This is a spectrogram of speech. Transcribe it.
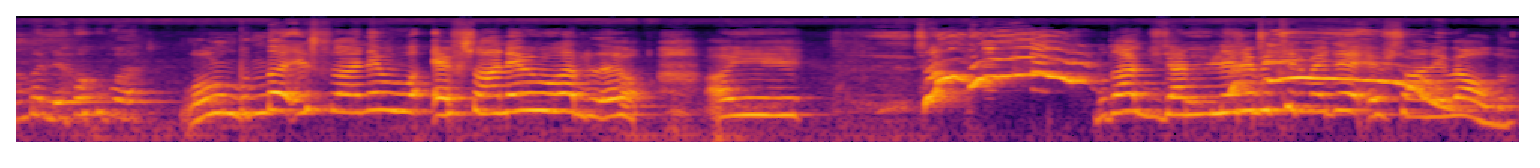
Ama Leo var. Oğlum bunda efsanevi var, efsanevi var Leo. Ay. Bu da gizemlileri bitirmedi, efsanevi aldı.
